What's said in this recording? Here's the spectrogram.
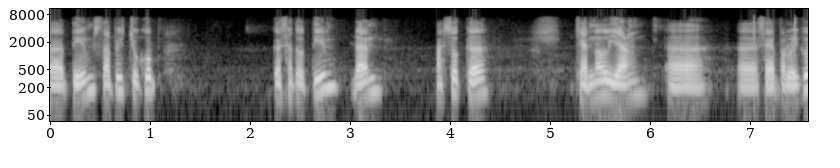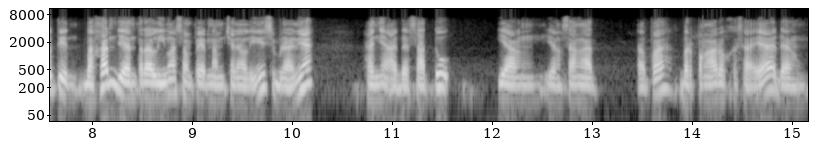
uh, teams, tapi cukup ke satu tim dan masuk ke channel yang uh, uh, saya perlu ikutin. Bahkan di antara 5 sampai 6 channel ini sebenarnya hanya ada satu yang yang sangat apa berpengaruh ke saya dan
